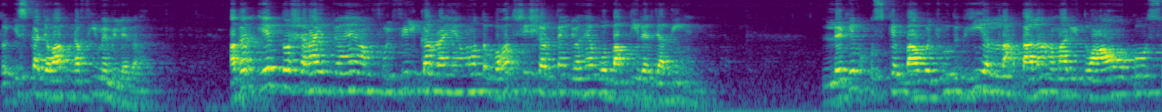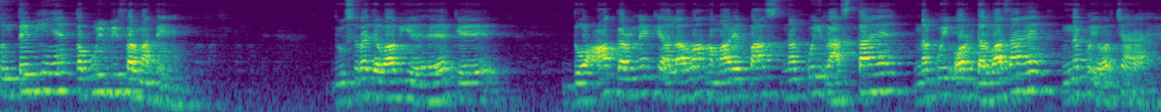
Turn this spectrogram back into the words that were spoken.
تو اس کا جواب نفی میں ملے گا۔ اگر ایک دو شرائط جو ہیں ہم فلفل کر رہے ہوں تو بہت سی شرطیں جو ہیں وہ باقی رہ جاتی ہیں۔ لیکن اس کے باوجود بھی اللہ تعالی ہماری دعاؤں کو سنتے بھی ہیں، قبول بھی فرماتے ہیں۔ دوسرا جواب یہ ہے کہ دعا کرنے کے علاوہ ہمارے پاس نہ کوئی راستہ ہے، نہ کوئی اور دروازہ ہے، نہ کوئی اور چارہ ہے۔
